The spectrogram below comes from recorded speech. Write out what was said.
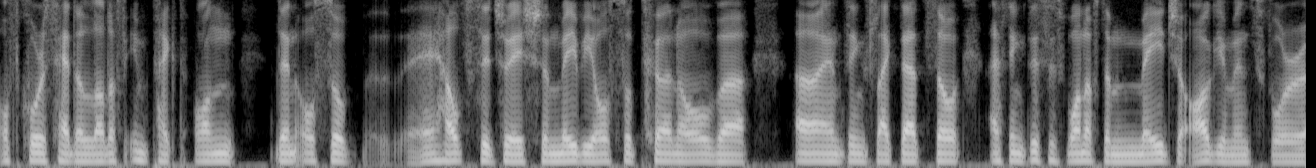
of course, had a lot of impact on then also a health situation, maybe also turnover uh, and things like that. So I think this is one of the major arguments for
